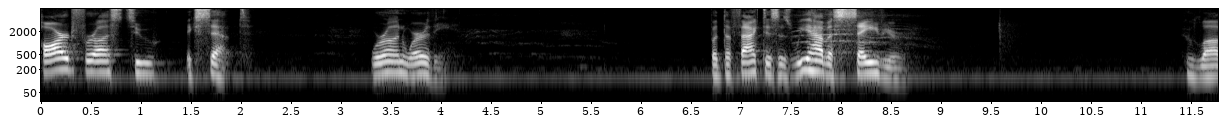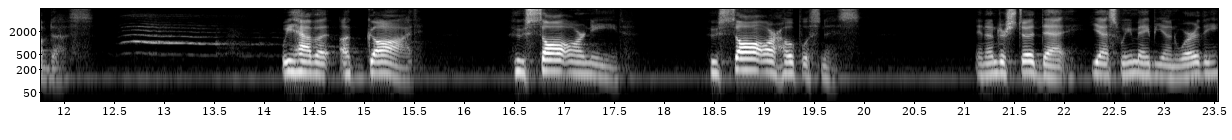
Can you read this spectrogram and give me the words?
hard for us to accept. We're unworthy. But the fact is, is we have a Savior who loved us. We have a, a God who saw our need, who saw our hopelessness, and understood that, yes, we may be unworthy,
